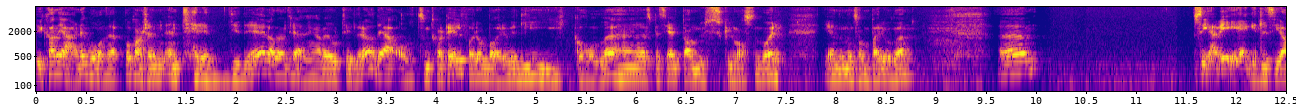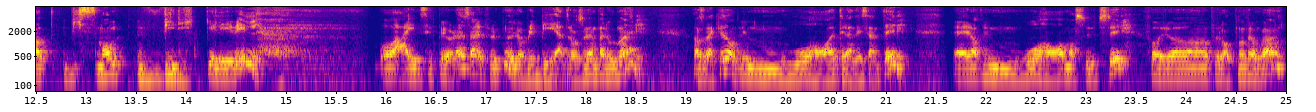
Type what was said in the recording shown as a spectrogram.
Vi kan gjerne gå ned på kanskje en, en tredjedel av den treninga vi har gjort tidligere, og det er alt som skal til for å bare vedlikeholde eh, spesielt da muskelmassen vår gjennom en sånn periode. Eh, så jeg vil egentlig si at hvis man virkelig vil, og er innstilt på å gjøre det, så er det fullt mulig å bli bedre også i den perioden her. Altså Det er ikke sånn at vi må ha et treningssenter eller at vi må ha masse utstyr for å, for å oppnå framgang.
